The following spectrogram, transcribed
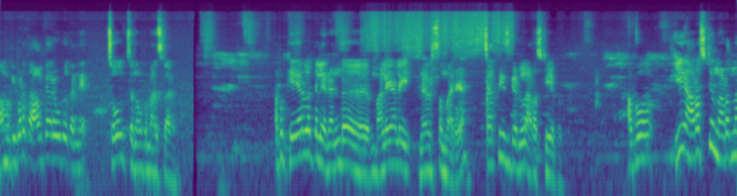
നമുക്ക് ഇവിടുത്തെ ആൾക്കാരോട് തന്നെ ചോദിച്ച് നമുക്ക് മനസ്സിലാകും അപ്പോൾ കേരളത്തിലെ രണ്ട് മലയാളി നഴ്സുമാർ ഛത്തീസ്ഗഡിൽ അറസ്റ്റ് ചെയ്യപ്പെട്ടു. അപ്പോൾ ഈ അറസ്റ്റ് നടന്ന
